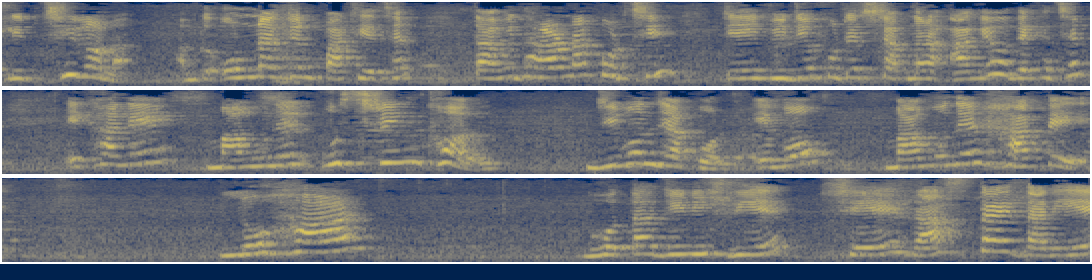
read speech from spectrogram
ক্লিপ ছিল না। আমাকে অন্য একজন পাঠিয়েছেন। তো আমি ধারণা করছি যে এই ভিডিও ফুটেজটা আপনারা আগেও দেখেছেন। এখানে মামুনের উচ্ছৃঙ্খল জীবনযাপন এবং মামুনের হাতে লোহার ভোতা জিনিস দিয়ে সে রাস্তায় দাঁড়িয়ে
